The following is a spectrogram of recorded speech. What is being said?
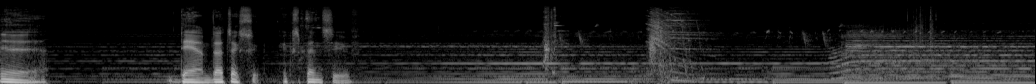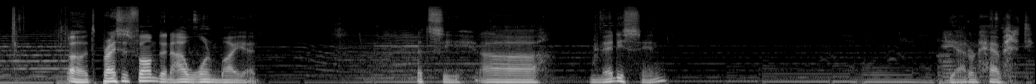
Yeah. Damn, that's ex expensive. Oh, the price is firm, then I won't buy it. Let's see. Uh, medicine. Yeah, I don't have anything.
